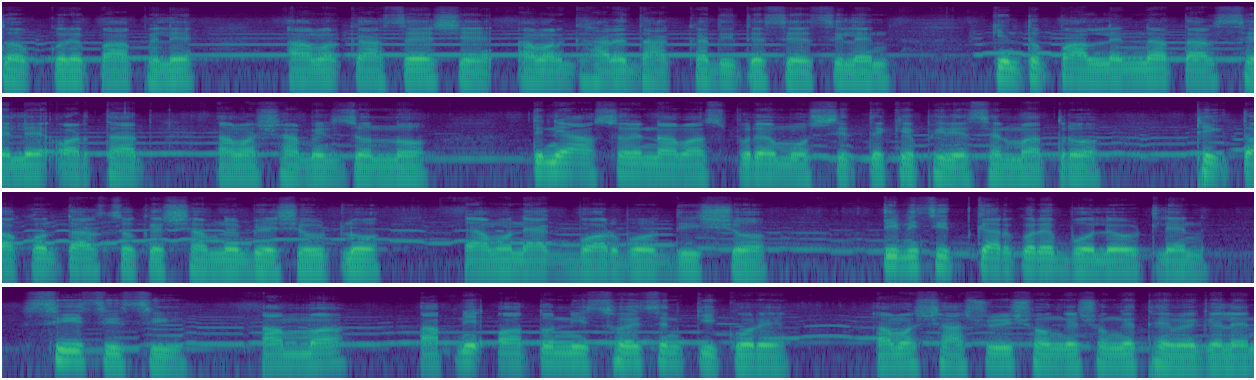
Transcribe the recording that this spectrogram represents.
দপ করে পা ফেলে আমার কাছে এসে আমার ঘাড়ে ধাক্কা দিতে চেয়েছিলেন, কিন্তু পারলেন না তার ছেলে অর্থাৎ আমার স্বামীর জন্য। তিনি আসরে নামাজ পড়ে মসজিদ থেকে ফিরেছেন মাত্র। ঠিক তখন তার চোখের সামনে ভেসে উঠল এমন এক বর্বর দৃশ্য। তিনি চিৎকার করে বলে উঠলেন সি সি সি আম্মা, আপনি অত নিচ হয়েছেন কি করে? আমার শাশুড়ি সঙ্গে সঙ্গে থেমে গেলেন।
